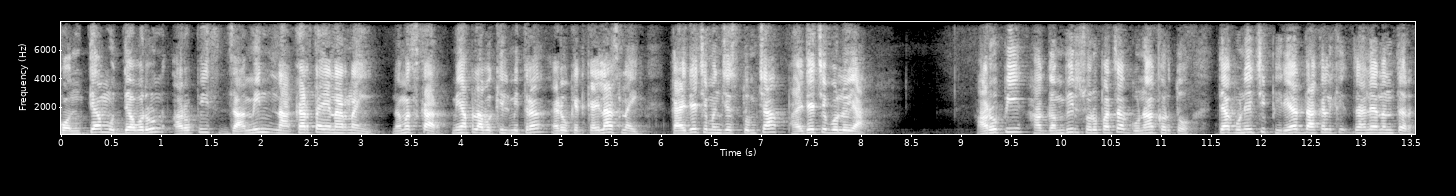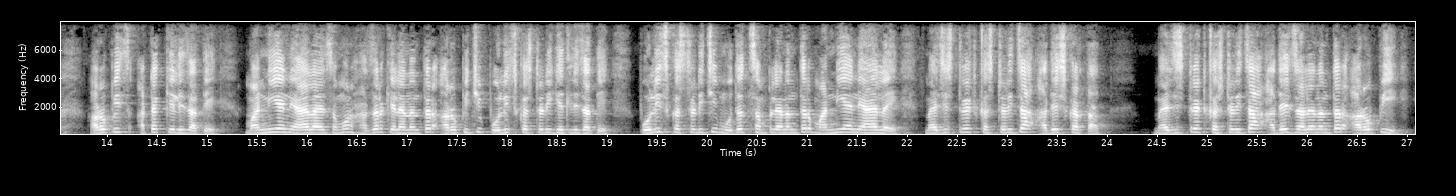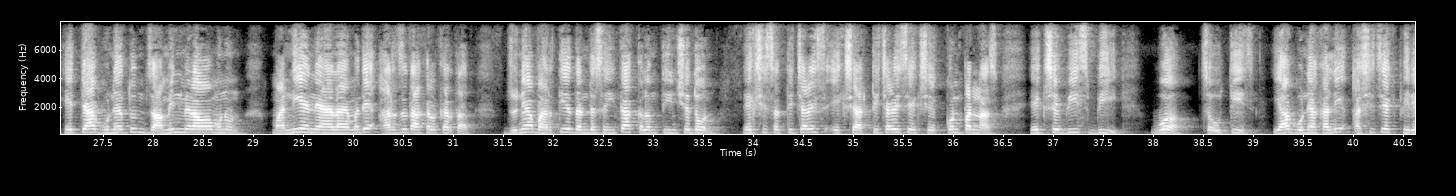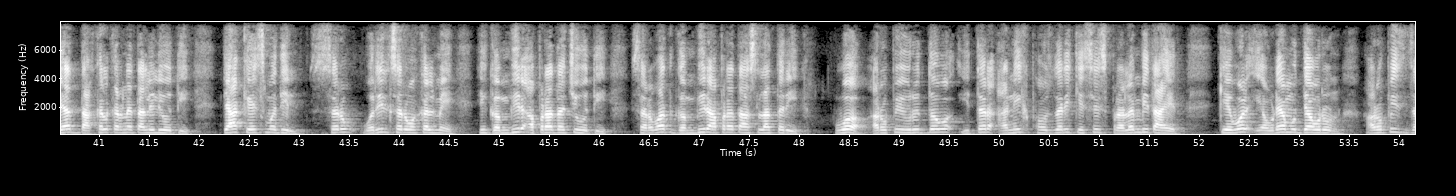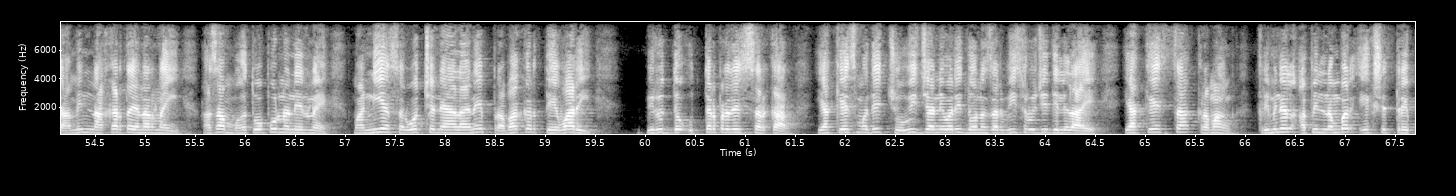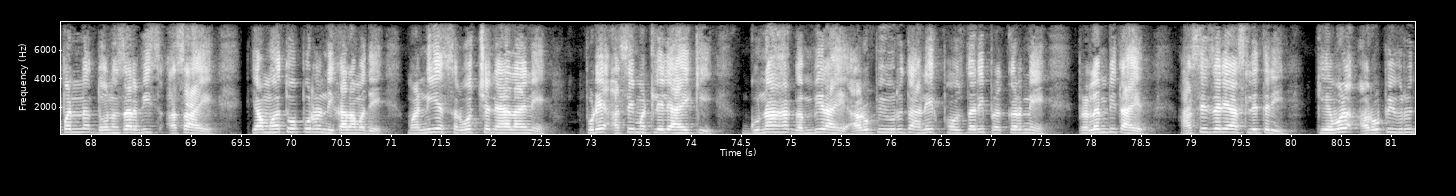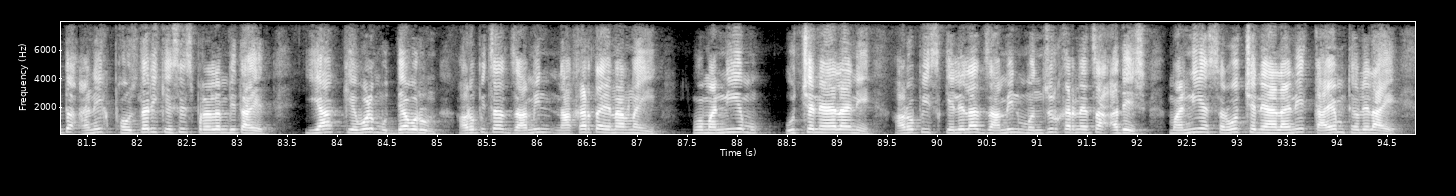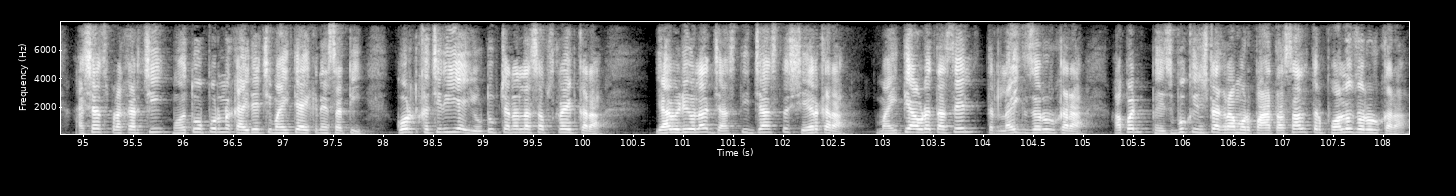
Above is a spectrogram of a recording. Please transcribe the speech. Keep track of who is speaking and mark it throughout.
Speaker 1: कोणत्या मुद्द्यावरून आरोपीस जामीन नाकारता येणार नाही? नमस्कार मी आपला वकील मित्र ॲडव्होकेट कैलास नाईक. कायद्याचे म्हणजेच तुमच्या फायद्याचे बोलूया. आरोपी हा गंभीर स्वरूपाचा गुन्हा करतो. त्या गुन्ह्याची फिर्याद दाखल झाल्यानंतर आरोपीस अटक केली जाते. माननीय न्यायालयासमोर हजर केल्यानंतर आरोपीची पोलीस कस्टडी घेतली जाते. पोलीस कस्टडीची मुदत संपल्यानंतर माननीय न्यायालय मॅजिस्ट्रेट कस्टडीचा आदेश करतात. मॅजिस्ट्रेट कस्टडीचा आदेश झाल्यानंतर आरोपी हे त्या गुन्ह्यातून जामीन मिळावा म्हणून माननीय न्यायालयामध्ये अर्ज दाखल करतात. जुन्या भारतीय दंडसंहिता कलम तीनशे दोन एकशे सत्तेचाळीस एकशे अठ्ठेचाळीस एकशे एकोणपन्नास एकशे वीस बी व चौतीस या गुन्ह्याखाली अशीच एक फिर्याद दाखल करण्यात आलेली होती. त्या केसमधील सर्व वरील सर्व कलमे ही गंभीर अपराधाची होती. सर्वात गंभीर अपराध असला तरी व आरोपीविरुद्ध व इतर अनेक फौजदारी केसेस प्रलंबित आहेत. केवळ एवढ्या मुद्द्यावरून आरोपीस जामीन नाकारता येणार नाही असा महत्त्वपूर्ण निर्णय माननीय सर्वोच्च न्यायालयाने प्रभाकर तेवारी विरुद्ध उत्तर प्रदेश सरकार या केसमध्ये चोवीस जानेवारी दोन हजार वीस रोजी दिलेला आहे. या केसचा क्रमांक क्रिमिनल अपील नंबर एकशे त्रेपन्न दोन हजार वीस असा आहे. या महत्त्वपूर्ण निकालामध्ये माननीय सर्वोच्च न्यायालयाने पुढे असे म्हटलेले आहे की गुन्हा हा गंभीर आहे. आरोपीविरुद्ध अनेक फौजदारी प्रकरणे प्रलंबित आहेत. असे जरी असले तरी केवळ आरोपीविरुद्ध अनेक फौजदारी केसेस प्रलंबित आहेत. या केवळ मुद्द्यावरून आरोपीचा जामीन नाकारता येणार नाही व माननीय उच्च न्यायालयाने आरोपीस केलेला जामीन मंजूर करण्याचा आदेश माननीय सर्वोच्च न्यायालयाने कायम ठेवलेला आहे. अशाच प्रकारची महत्त्वपूर्ण कायद्याची माहिती ऐकण्यासाठी कोर्ट कचेरी या यूट्यूब चॅनलला सबस्क्राईब करा. या व्हिडिओला जास्तीत जास्त शेअर करा. माहिती आवडत असेल तर लाईक जरूर करा. आपण फेसबुक इंस्टाग्रामवर पाहत असाल तर फॉलो जरूर करा.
